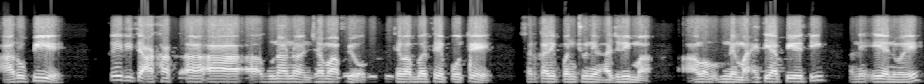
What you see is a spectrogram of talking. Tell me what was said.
આરોપીએ કઈ રીતે આખા, આ- ગુનાનો અંજામ આપ્યો તે બાબતે પોતે સરકારી પંચોની હાજરીમાં અમને માહિતી આપી હતી અને એ અન્વયે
